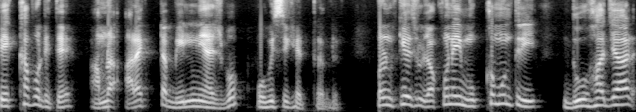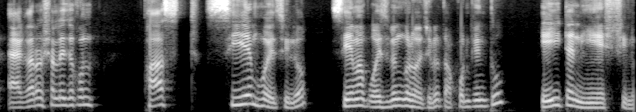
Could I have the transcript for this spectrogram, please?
প্রেক্ষাপটিতে আমরা আরেকটা বিল নিয়ে আসব ওবিসি ক্ষেত্রে। কারণ কী হয়েছিল? যখন এই মুখ্যমন্ত্রী দু হাজার এগারো সালে যখন ফার্স্ট সিএম হয়েছিল সিএম অফ ওয়েস্ট বেঙ্গল হয়েছিল, তখন কিন্তু এইটা নিয়ে এসেছিল।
